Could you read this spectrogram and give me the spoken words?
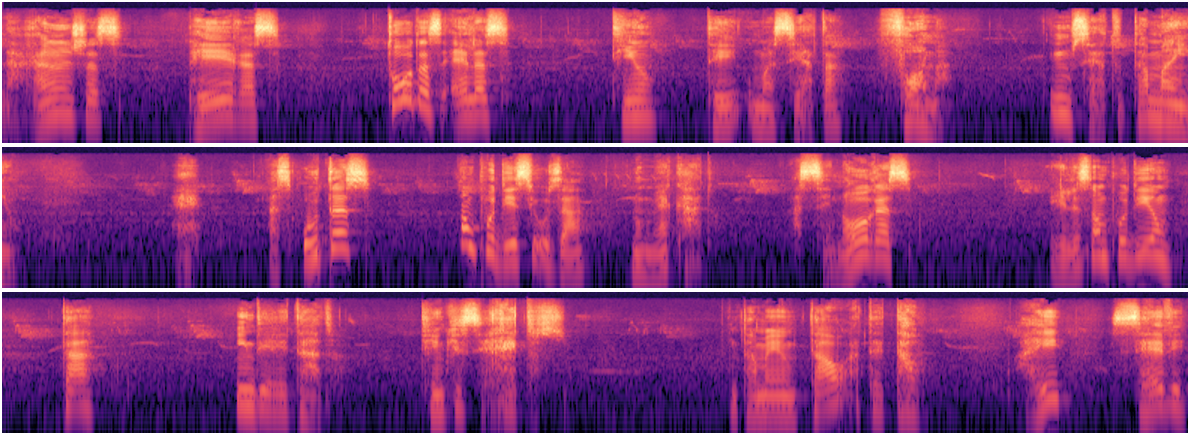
laranjas, peras, todas elas tinham ter uma certa forma um certo tamanho. É, as utas não podiam se usar no mercado. As cenouras, eles não podiam estar endireitados. Tinham que ser retos. Um tamanho tal até tal. Aí serve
